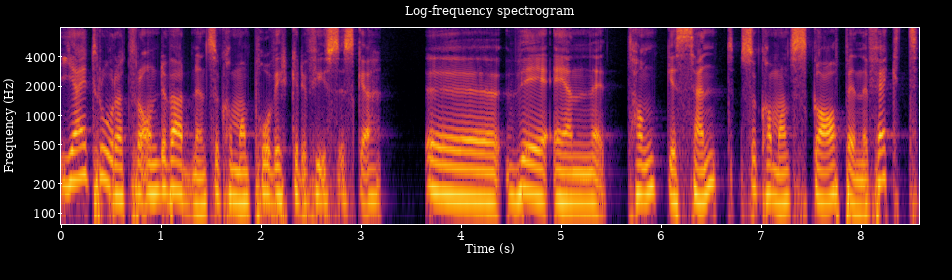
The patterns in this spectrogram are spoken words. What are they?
jeg tror at fra åndeverdenen så kan man påvirke det fysiske. Eh, ved en tanke sendt så kan man skape en effekt.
